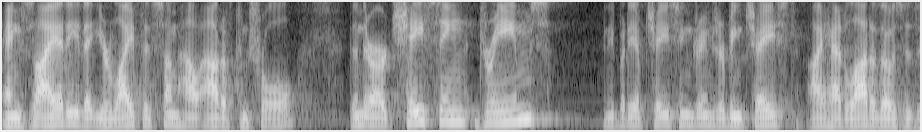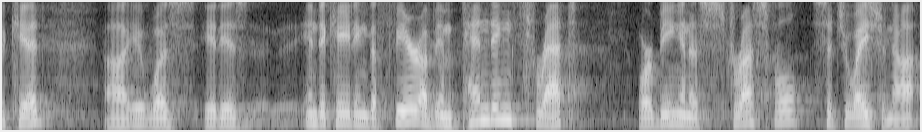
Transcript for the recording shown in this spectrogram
anxiety that your life is somehow out of control. Then there are chasing dreams. Anybody have chasing dreams? They're being chased. I had a lot of those as a kid. Uh, it was. It is indicating the fear of impending threat or being in a stressful situation. Now,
